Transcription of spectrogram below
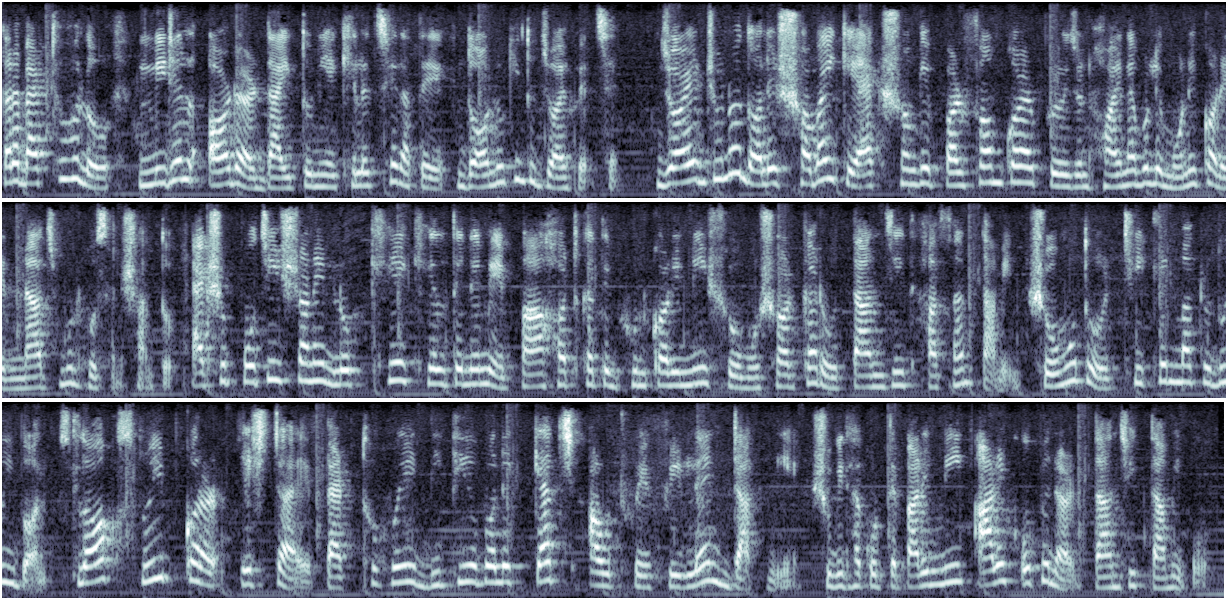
তারা ব্যর্থ হলো। মিডল অর্ডার দায়িত্ব নিয়ে খেলেছে, তাতে দলও কিন্তু জয় হয়েছে। জয়ের জন্য দলের সবাইকে একসঙ্গে পারফর্ম করার প্রয়োজন হয় না বলে মনে করেন নাজমুল হোসেন শান্ত। একশো পঁচিশ রানের লক্ষ্যে খেলতে নেমে পা হটকাতে ভুল করেননি সৌম্য সরকার ও তানজিদ হাসান তামিম। সৌম্য তো ঠিকলেন মাত্র দুই বল। স্লগ সুইপ করার চেষ্টায় ব্যর্থ হয়ে দ্বিতীয় বলে ক্যাচ আউট হয়ে ফিরলেন ডাক নিয়ে। সুবিধা করতে পারেননি আরেক ওপেনার তানজিদ তামিমও।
